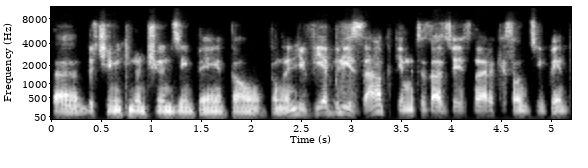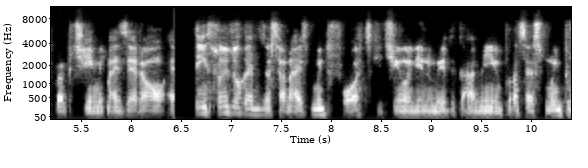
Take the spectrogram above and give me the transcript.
da, do time que não tinha um desempenho tão, tão grande, viabilizar, porque muitas das vezes não era questão de desempenho do próprio time, mas eram tensões organizacionais muito fortes que tinham ali no meio do caminho, processos muito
